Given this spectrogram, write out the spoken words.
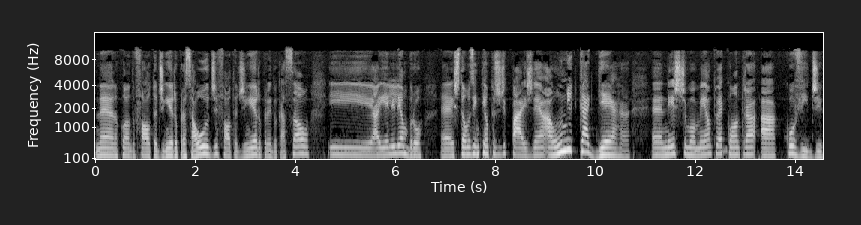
Né, quando falta dinheiro para a saúde, falta dinheiro para a educação, e aí ele lembrou, é, estamos em tempos de paz, né? A única guerra é, neste momento é contra a Covid.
